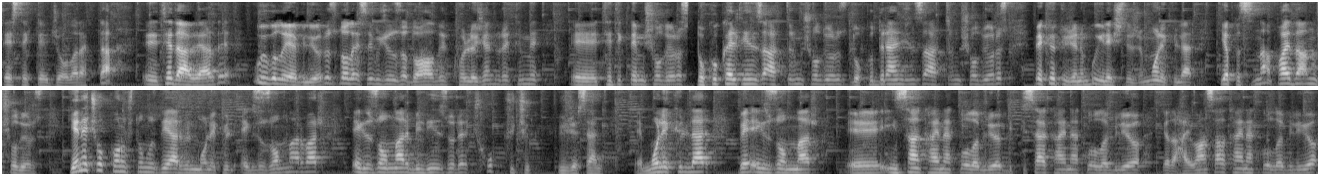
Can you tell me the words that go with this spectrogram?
destekleyici olarak da e, tedavilerde uygulayabiliyoruz. Dolayısıyla vücudunuza doğal bir kolajen üretimi e, tetiklemiş oluyoruz. Doku kalitenizi arttırmış oluyoruz, doku direncinizi arttırmış oluyoruz ve kök hücrenin bu iyileştirici moleküler yapısından faydalanmış oluyoruz. Yine çok konuştuğumuz diğer bir molekül egzozomlar var. Egzozomlar bildiğiniz üzere çok küçük hücresel e, moleküller ve egzozomlar e, insan kaynaklı olabiliyor, bitkisel kaynaklı olabiliyor ya da hayvansal kaynaklı olabiliyor.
